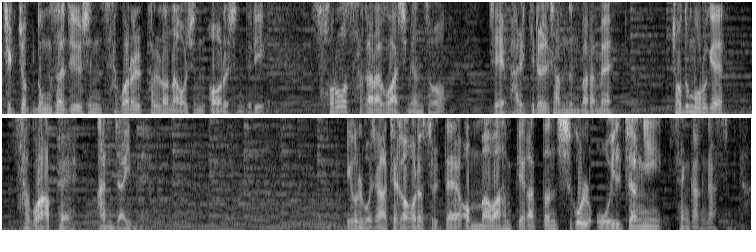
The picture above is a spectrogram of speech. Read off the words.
직접 농사 지으신 사과를 팔러 나오신 어르신들이 서로 사과라고 하시면서 제 발길을 잡는 바람에 저도 모르게 사과 앞에 앉아 있네요. 이걸 보자 제가 어렸을 때 엄마와 함께 갔던 시골 오일장이 생각났습니다.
